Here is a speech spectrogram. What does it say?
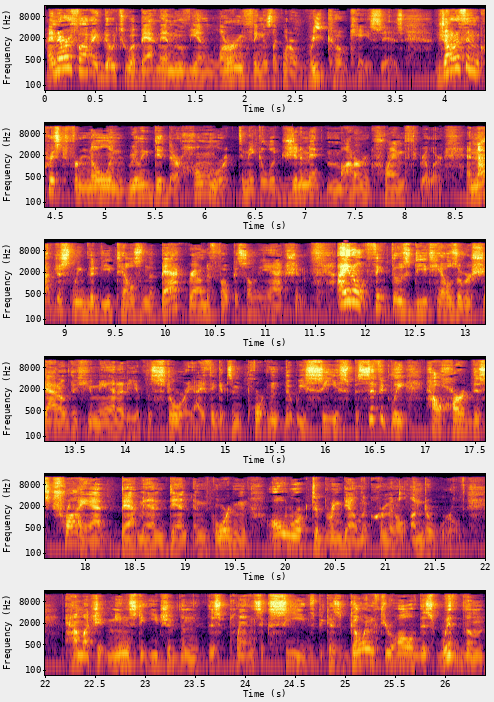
I never thought I'd go to a Batman movie and learn things like what a RICO case is. Jonathan and Christopher Nolan really did their homework to make a legitimate modern crime thriller, and not just leave the details in the background to focus on the action. I don't think those details overshadow the humanity of the story. I think it's important that we see specifically how hard this triad, Batman, Dent, and Gordon, all work to bring down the criminal underworld. How much it means to each of them that this plan succeeds, because going through all of this with them,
